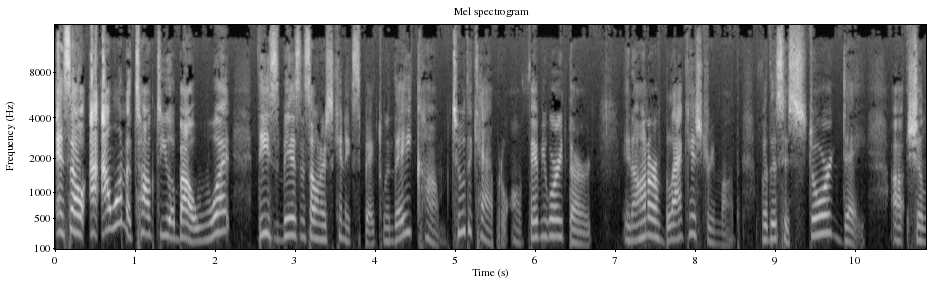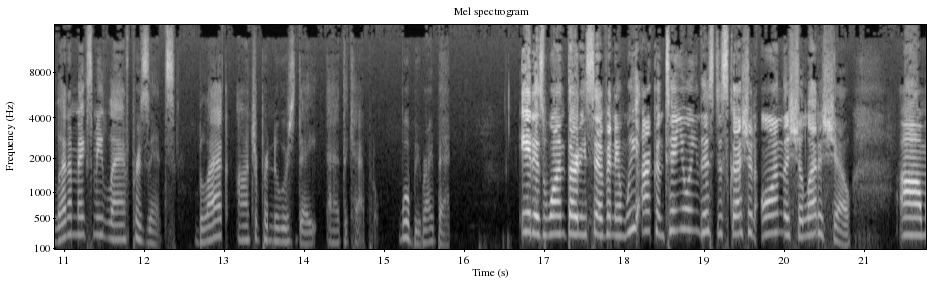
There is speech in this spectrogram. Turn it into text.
And so I, I want to talk to you about what these business owners can expect when they come to the Capitol on February 3rd in honor of Black History Month for this historic day. Uh, Sheletta Makes Me Laugh presents Black Entrepreneurs Day at the Capitol. We'll be right back. It is 137, and we are continuing this discussion on the Sheletta Show um,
